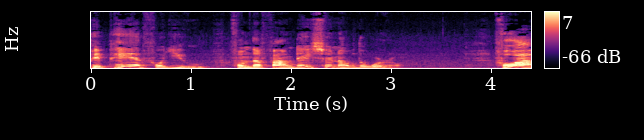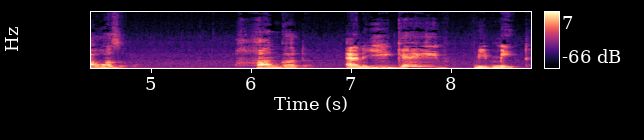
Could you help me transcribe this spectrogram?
prepared for you from the foundation of the world. For I was hungered, and ye gave me meat.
